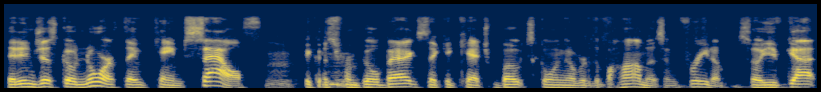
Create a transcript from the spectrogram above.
They didn't just go north; they came south Mhm. because from Bill Baggs they could catch boats going over to the Bahamas and freedom. So you've got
